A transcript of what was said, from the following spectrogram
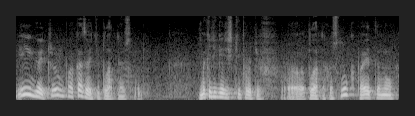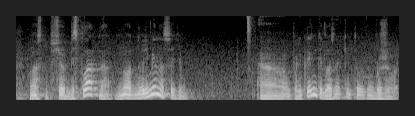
И говорит, ну, оказывайте платные услуги. Мы категорически против э, платных услуг, поэтому у нас тут все бесплатно, но одновременно с этим э, поликлиника должна каким-то образом выживать.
